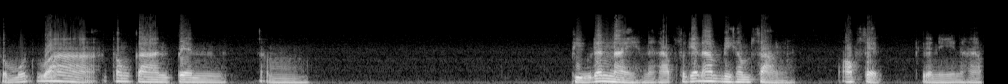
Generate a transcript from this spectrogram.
สมมุติว่าต้องการเป็นผิวด้านในนะครับ SketchUp มีคำสั่ง offset คืออันนี้นะครับ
